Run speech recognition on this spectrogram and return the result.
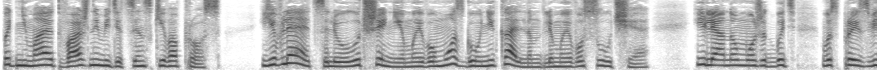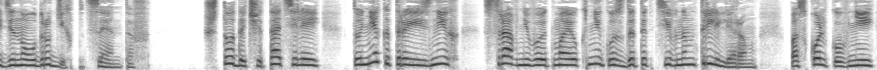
поднимают важный медицинский вопрос. Является ли улучшение моего мозга уникальным для моего случая? Или оно может быть воспроизведено у других пациентов? Что до читателей, то некоторые из них сравнивают мою книгу с детективным триллером, поскольку в ней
